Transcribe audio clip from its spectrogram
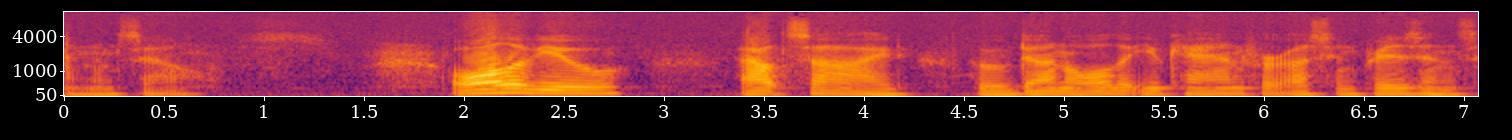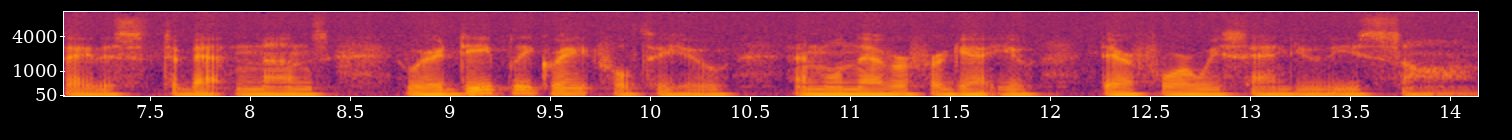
in themselves. All of you outside who've done all that you can for us in prison, say the Tibetan nuns, we are deeply grateful to you and will never forget you. Therefore, we send you these songs.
